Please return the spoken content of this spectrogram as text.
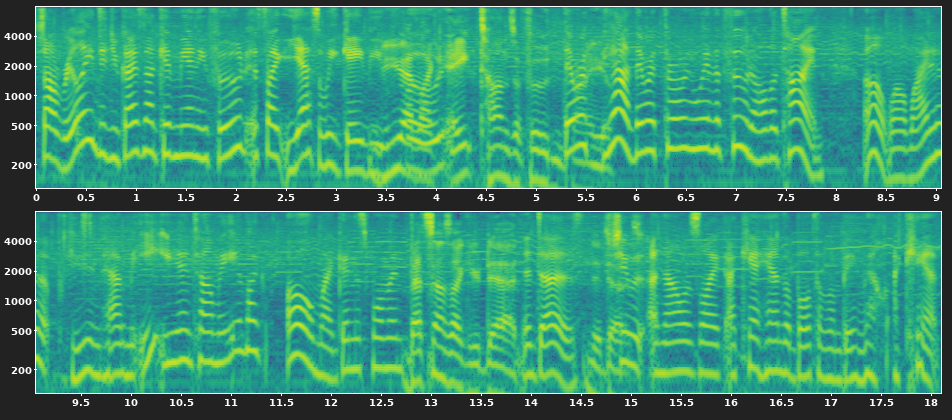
So really, did you guys not give me any food? It's like yes, we gave you. You food. had like eight tons of food in They were yeah, they were throwing away the food all the time. Oh well, why did you didn't have me eat? You didn't tell me. eat? Like oh my goodness, woman. That sounds like your dad. It does. It does. She was, and I was like, I can't handle both of them being that. I can't.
